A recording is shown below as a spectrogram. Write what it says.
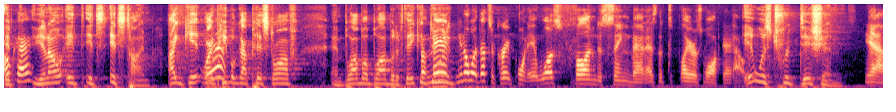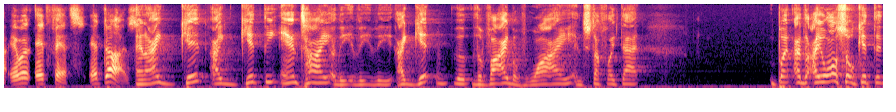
It- Okay. you know, it, it's it's time. I get why Yeah. people got pissed off and blah blah blah. But if they could But do man, it, you know what? That's a great point. It was fun to sing that as the t- players walked out. it was tradition. yeah, it was. It fits. It does. And I get I get the anti the the, the I get the, the vibe of why and stuff like that. But I, I also get that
